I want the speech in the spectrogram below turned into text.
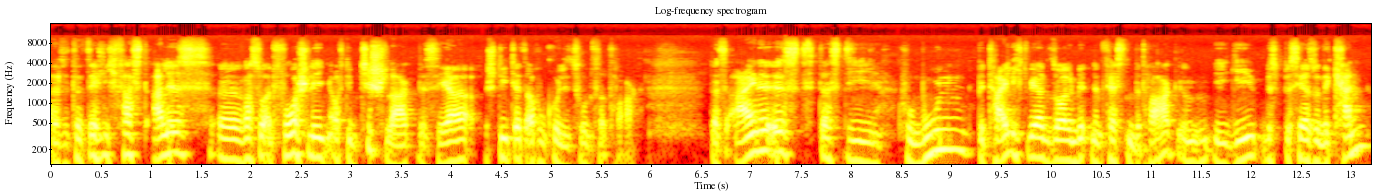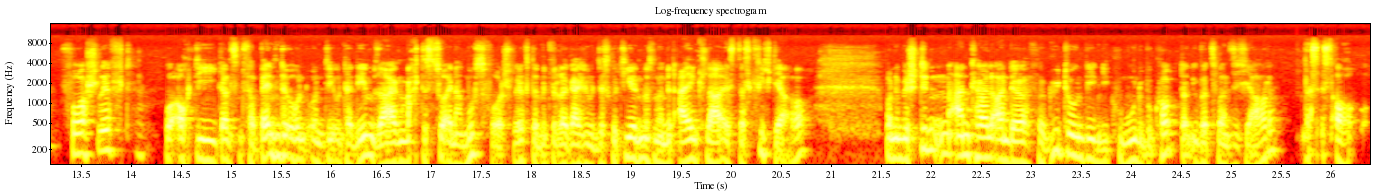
Also tatsächlich fast alles, äh, was so an Vorschlägen auf dem Tisch lag bisher, steht jetzt auch im Koalitionsvertrag. Das eine ist, dass die Kommunen beteiligt werden sollen mit einem festen Betrag. Im EEG ist bisher so eine Kann-Vorschrift, wo auch die ganzen Verbände und, und die Unternehmen sagen, macht es zu einer Muss-Vorschrift, damit wir da gar nicht nur diskutieren müssen, damit allen klar ist, das kriegt er auch. Und einen bestimmten Anteil an der Vergütung, den die Kommune bekommt, dann über 20 Jahre. Das ist auch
